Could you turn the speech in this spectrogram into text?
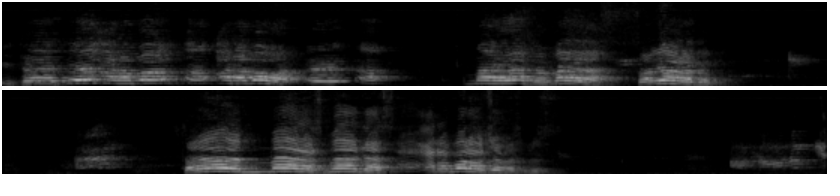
İnternette araba a- araba var. Ee, meres var meres. Seni aradım. Seni aradım meres meres. Araba alacağız biz. Anlamadım ki.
